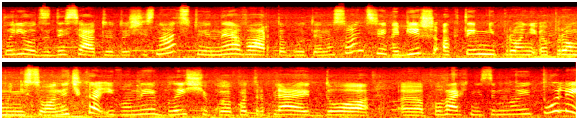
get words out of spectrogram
Період з 10 до 16 не варто бути на сонці. Найбільш активні промені сонечка, і вони ближче потрапляють до е, поверхні земної кулі,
